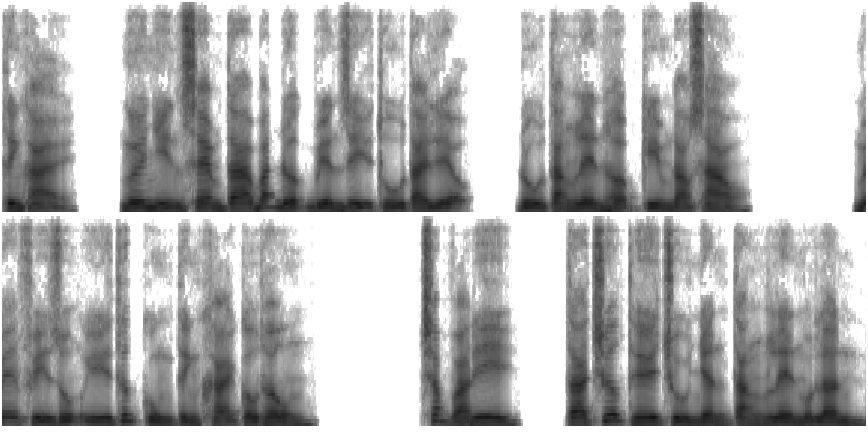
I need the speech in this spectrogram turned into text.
Tinh Khải, ngươi nhìn xem ta bắt được biến dị thú tài liệu, đủ tăng lên hợp kim đao sao. Mẹ phỉ dụng ý thức cùng Tinh Khải câu thông. Chấp vá đi, ta trước thế chủ nhân tăng lên một lần,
